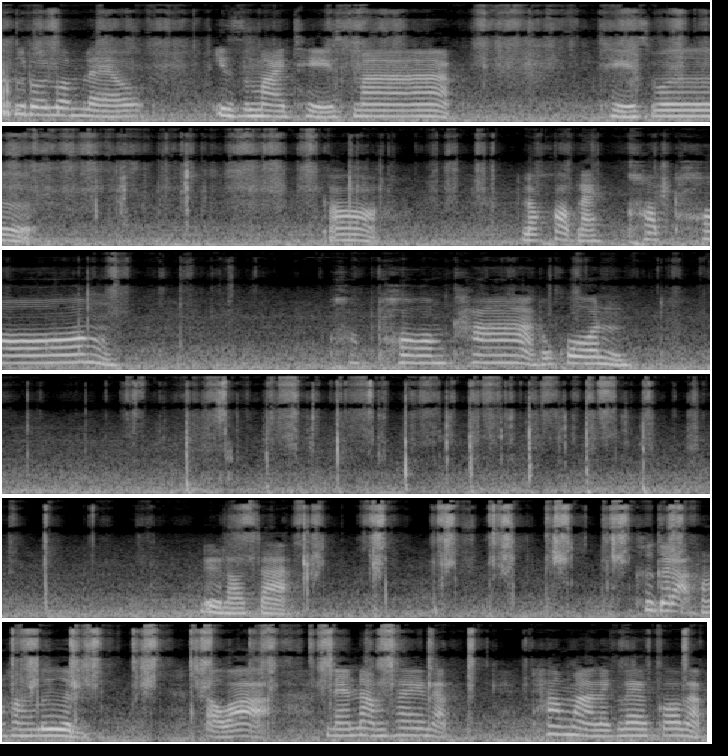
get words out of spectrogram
คือโดยรวมแล้ว is my taste มาก taste เวอร์ก็ แล้วขอบอะไร ขอบทอง ทองค่ะทุกคน หรือเราจะ คือกระดาษค่อนข้างลื่น แต่ว่าแนะนำให้แบบ ถ้ามาแรก ๆ ก็แบบ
